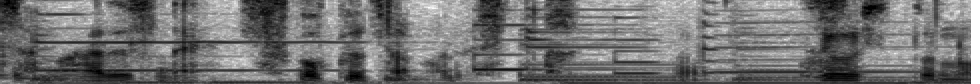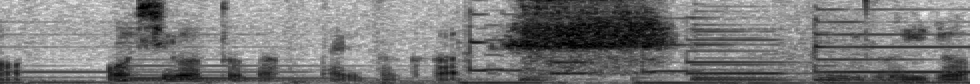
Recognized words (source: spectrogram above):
邪魔ですね。すごく邪魔でした。上司とのお仕事だったりとか、いろいろ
